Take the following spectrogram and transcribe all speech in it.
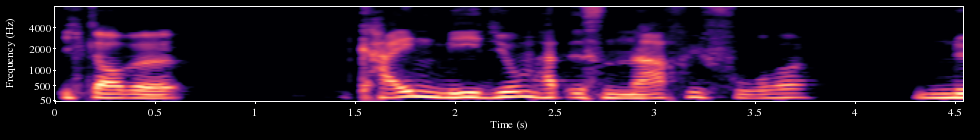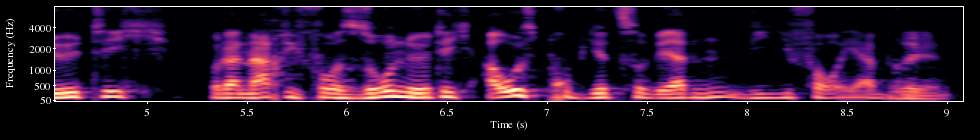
ich glaube, kein Medium hat es nach wie vor nötig oder nach wie vor so nötig ausprobiert zu werden wie VR-Brillen.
